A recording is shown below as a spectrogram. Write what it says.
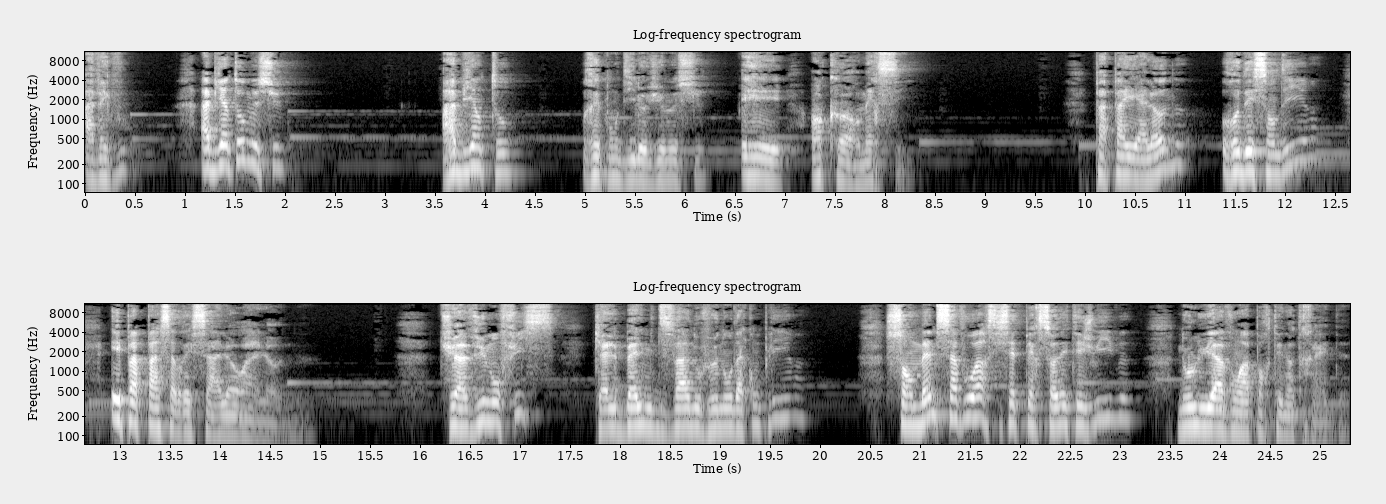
avec vous. À bientôt, monsieur. À bientôt, répondit le vieux monsieur. Et encore merci. Papa et Alon redescendirent, et papa s'adressa alors à Alon. Tu as vu, mon fils, quelle belle mitzvah nous venons d'accomplir? Sans même savoir si cette personne était juive, nous lui avons apporté notre aide.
